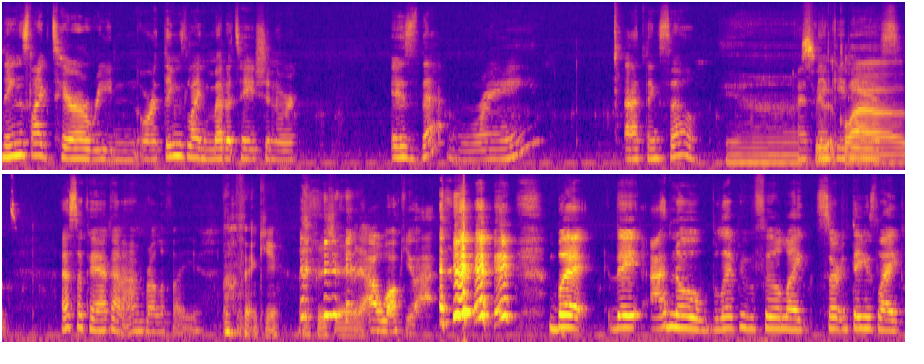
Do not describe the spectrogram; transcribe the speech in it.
things like tarot reading or things like meditation or is that rain? I think so. Yeah. I, I see think the it is. clouds. That's okay. I got an umbrella for you. Oh, thank you. I appreciate it. I'll walk you out. but they, I know black people feel like certain things like,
